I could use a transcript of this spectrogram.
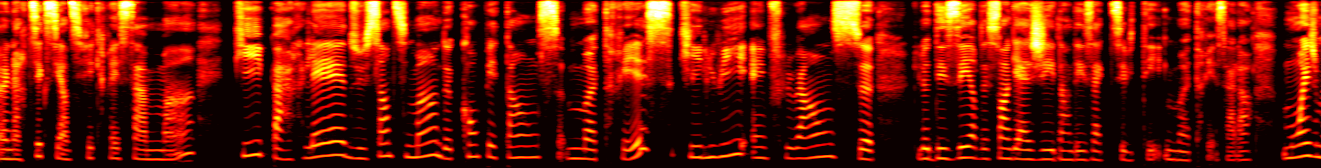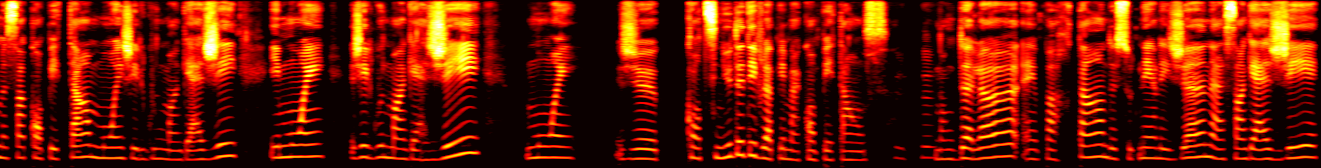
un, article scientifique récemment qui parlait du sentiment de compétence motrice qui, lui, influence le désir de s'engager dans des activités motrices. Alors, moins je me sens compétent, moins j'ai le goût de m'engager, et moins j'ai le goût de m'engager, moins je continue de développer ma compétence. Donc, de là, important de soutenir les jeunes à s'engager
